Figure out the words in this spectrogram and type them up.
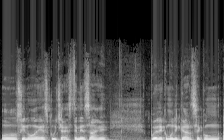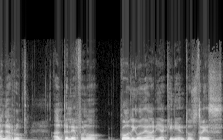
o si Noé escucha este mensaje, puede comunicarse con Ana Ruth al teléfono código de área 503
